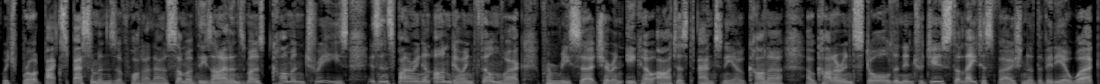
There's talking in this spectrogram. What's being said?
which brought back specimens of what are now some of these islands' most common trees is inspiring an ongoing film work from researcher and eco artist Anthony O'Connor. O'Connor installed and introduced the latest version of the video work,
